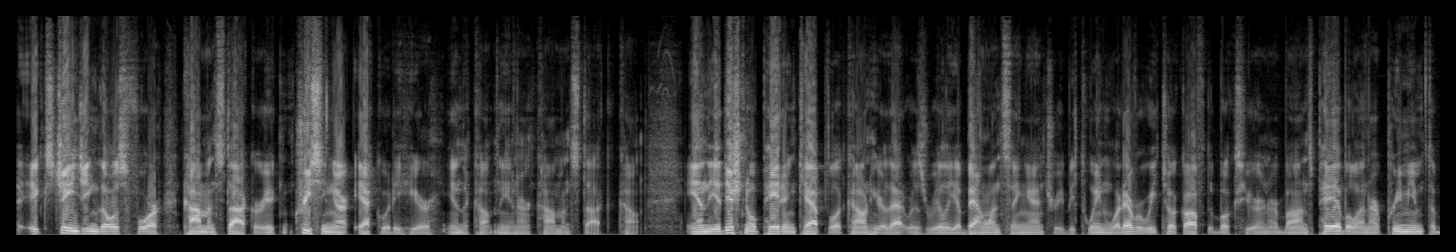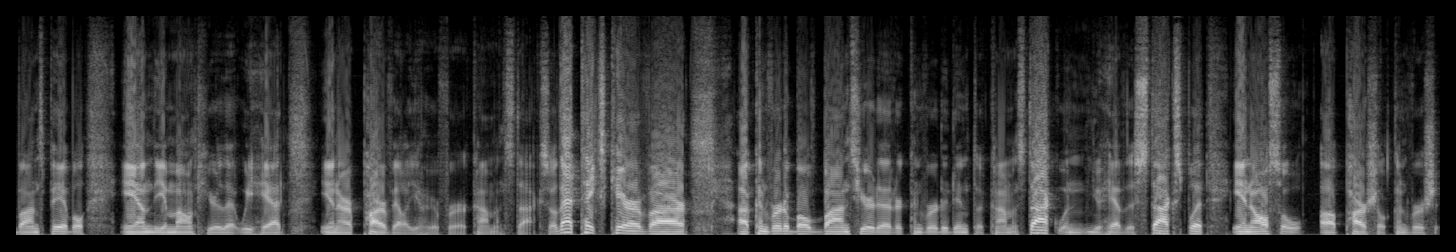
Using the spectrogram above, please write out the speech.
exchanging those for common stock or increasing our equity here in the company in our common stock account. And the additional paid in capital account here, that was really a balancing entry between whatever we took off the books here in our bonds payable and our premium to bonds payable and the amount here that we had in our par value here for our common stock. So that takes care of our uh, convertible bonds here that are converted into common stock when you have this stock split and also a partial conversion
